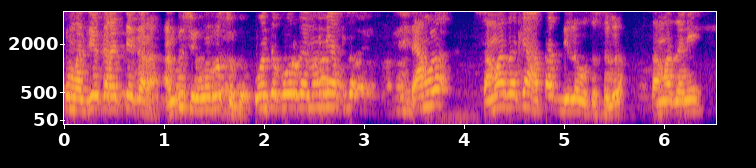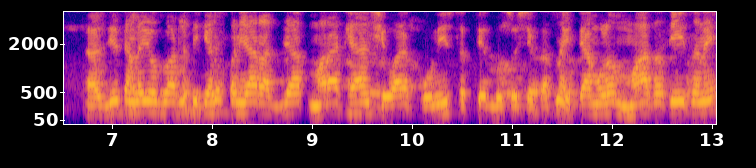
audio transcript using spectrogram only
तुम्हाला जे करायचं ते करा. आणि दुसरी कोण रुसतो कोणचं पोरग मग मी असलं. त्यामुळं समाजाच्या हातात दिलं होतं सगळं. समाजाने जे त्यांना योग्य वाटलं ते केलं. पण या राज्यात मराठ्यांशिवाय कोणी सत्तेत बसू शकत नाही. त्यामुळं माझं ते यायचं नाही.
